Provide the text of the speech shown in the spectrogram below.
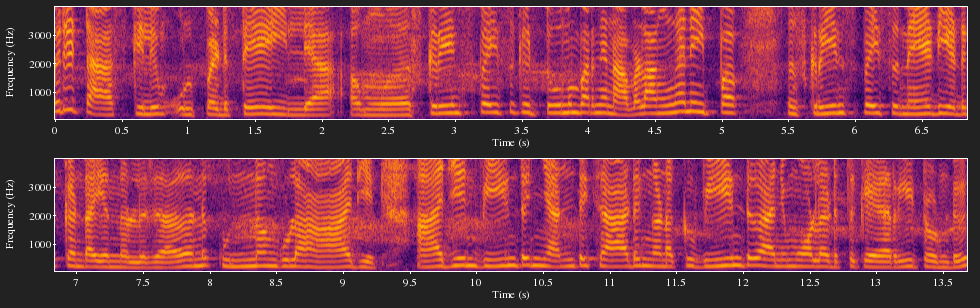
ഒരു ടാസ്കിലും ഉൾപ്പെടുത്തേയില്ല. സ്ക്രീൻ സ്പേസ് കിട്ടുമെന്നും പറഞ്ഞാണ്. അവൾ അങ്ങനെ ഇപ്പം സ്ക്രീൻ സ്പേസ് നേടിയെടുക്കണ്ട എന്നുള്ളത്. അതാണ് കുന്നംകുളം ആര്യൻ. ആര്യൻ വീണ്ടും ഞണ്ട് ചാടും കണക്ക് വീണ്ടും അനുമോളടുത്ത് കയറിയിട്ടുണ്ട്.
